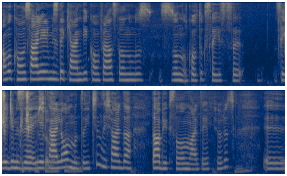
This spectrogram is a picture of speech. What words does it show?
Ama konserlerimizde kendi konferans salonumuzun koltuk sayısı seyircimize yeterli olmadığı için dışarıda daha büyük salonlarda yapıyoruz. Ee,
